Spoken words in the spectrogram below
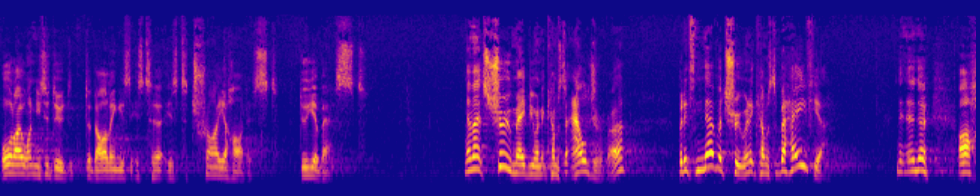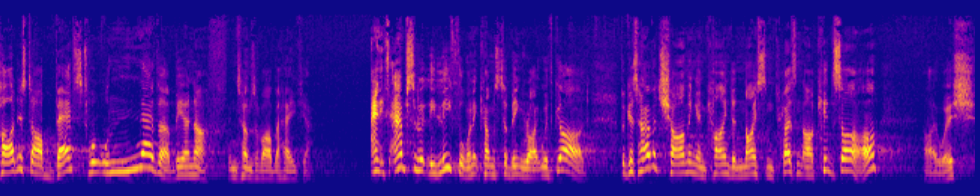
All I want you to do, darling, is, is, to, is to try your hardest. Do your best. Now, that's true maybe when it comes to algebra, but it's never true when it comes to behavior. No, no, our hardest, our best will, will never be enough in terms of our behavior. And it's absolutely lethal when it comes to being right with God. Because however charming and kind and nice and pleasant our kids are, I wish,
